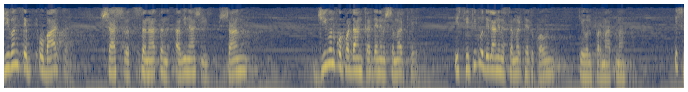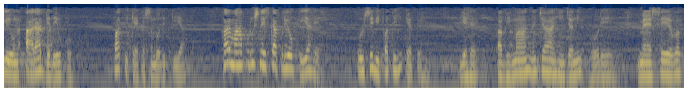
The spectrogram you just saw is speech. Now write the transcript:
जीवन से उबार कर शाश्वत, सनातन, अविनाशी, शांत जीवन को प्रदान कर देने में समर्थ है। स्थिति को दिलाने में समर्थ है तो कौन? केवल परमात्मा। इसलिए उन आराध्य देव को पति कहकर संबोधित किया। हर महापुरुष ने इसका प्रयोग किया है। तुलसी भी पति ही कहते हैं, यह अभिमान जाही जनी भोरे, मैं सेवक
